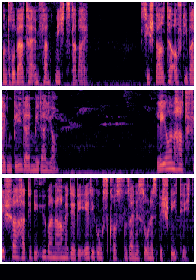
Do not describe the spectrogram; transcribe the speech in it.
Und Roberta empfand nichts dabei. Sie starrte auf die beiden Bilder im Medaillon. Leonhard Fischer hatte die Übernahme der Beerdigungskosten seines Sohnes bestätigt.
